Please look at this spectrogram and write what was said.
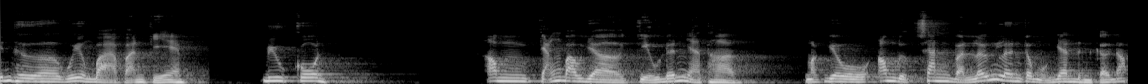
Kính thưa quý ông bà và anh chị em, Bill Cole, ông chẳng bao giờ chịu đến nhà thờ, mặc dù ông được sanh và lớn lên trong một gia đình cỡ đốc.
